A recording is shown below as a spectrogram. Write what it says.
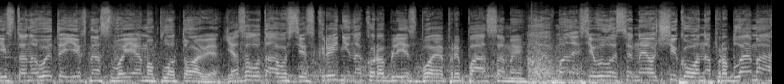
і встановити їх на своєму плотові. Я залутав усі скрині на кораблі з боєприпасами, але в мене з'явилася неочікувана проблема,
